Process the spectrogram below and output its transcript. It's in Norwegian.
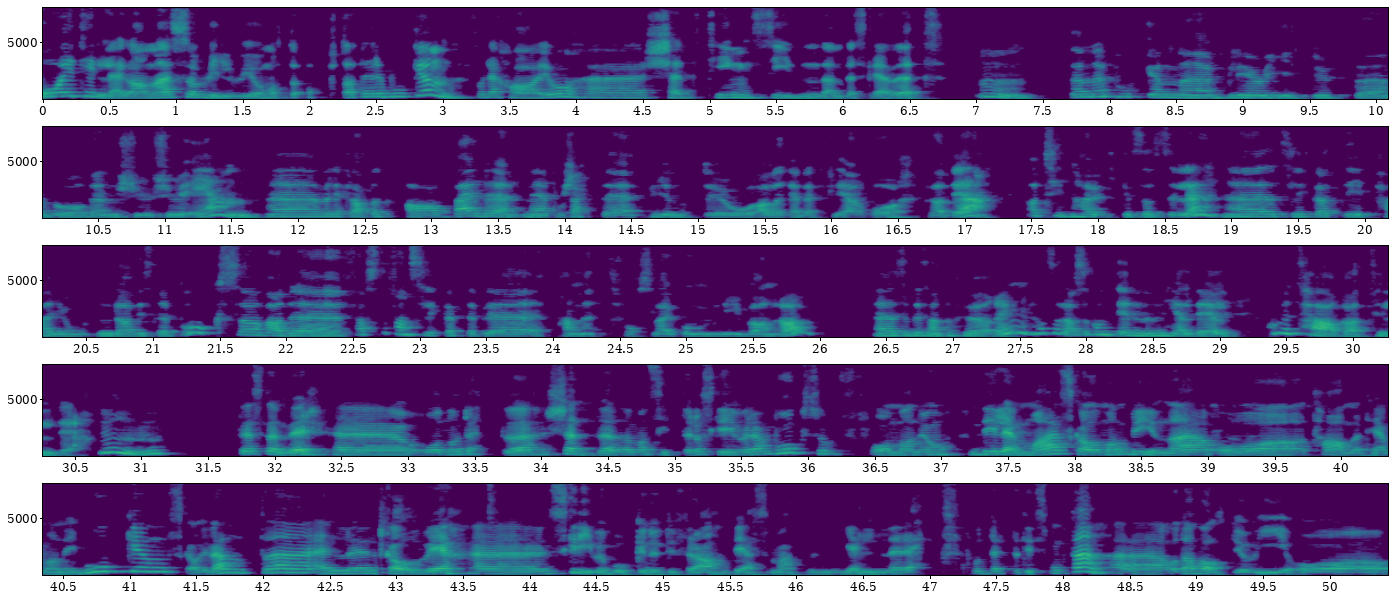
Og i tillegg Anne, så vil vi jo måtte oppdatere boken, for det har jo eh, skjedd ting siden den ble skrevet. Mm. Denne boken eh, blir gitt ut eh, våren 2021. Eh, men det er klart at arbeidet med prosjektet begynte jo allerede flere år før det. Og tiden har jo ikke stått stille. slik at i perioden da vi skrev bok, så var det først og fremst slik at det ble fremmet forslag om ny barnelov. Som ble sendt på høring. Og så har det også kommet inn en hel del kommentarer til det. Mm. Det stemmer. Eh, og når dette skjedde, når man sitter og skriver en bok, så får man jo dilemmaet. Skal man begynne å ta med temaene i boken? Skal vi vente? Eller skal vi eh, skrive boken ut ifra det som er gjeldende rett på dette tidspunktet? Eh, og da valgte jo vi å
